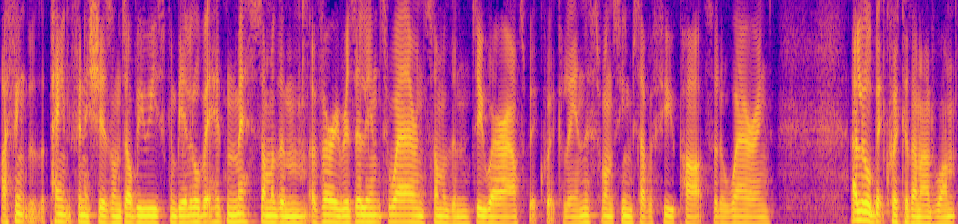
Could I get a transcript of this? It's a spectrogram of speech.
I think that the paint finishes on WEs can be a little bit hit and miss. Some of them are very resilient to wear and some of them do wear out a bit quickly. And this one seems to have a few parts that are wearing a little bit quicker than I'd want.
